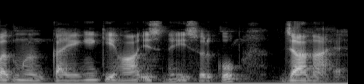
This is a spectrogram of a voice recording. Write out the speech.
कहेंगे कि हाँ इसने ईश्वर को जाना है।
